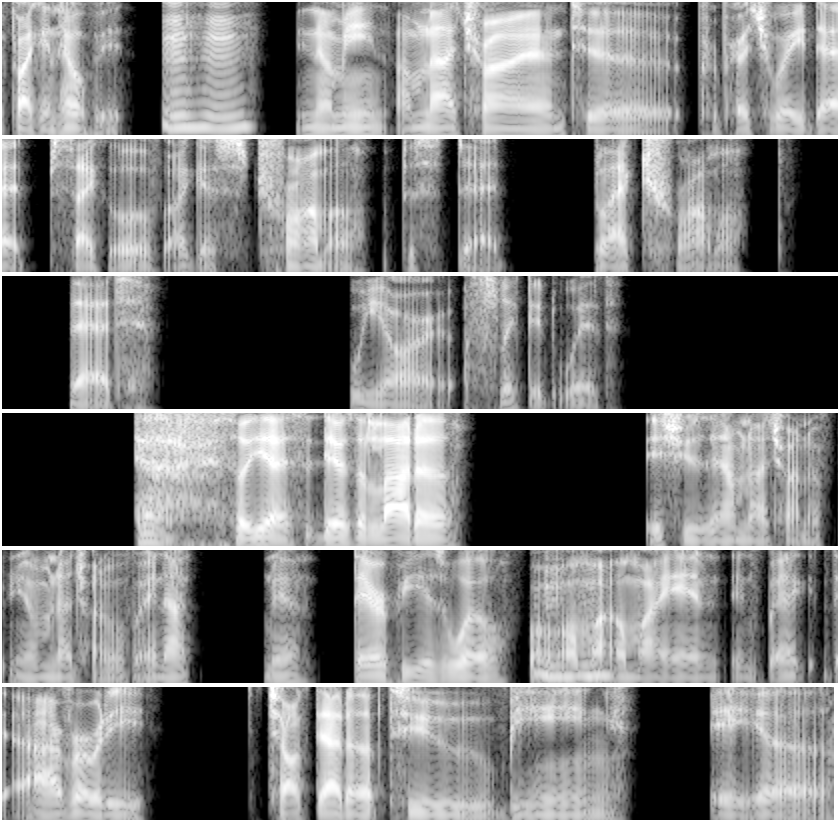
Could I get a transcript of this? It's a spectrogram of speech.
if i can help it. Hmm you know what i mean? I'm not trying to perpetuate that cycle of i guess trauma just that black trauma that we are afflicted with. Yeah. so yes there's a lot of issues that i'm not trying to you know i'm not trying to move and i yeah therapy as well for, on my on my end. And i've already chalked that up to being a uh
